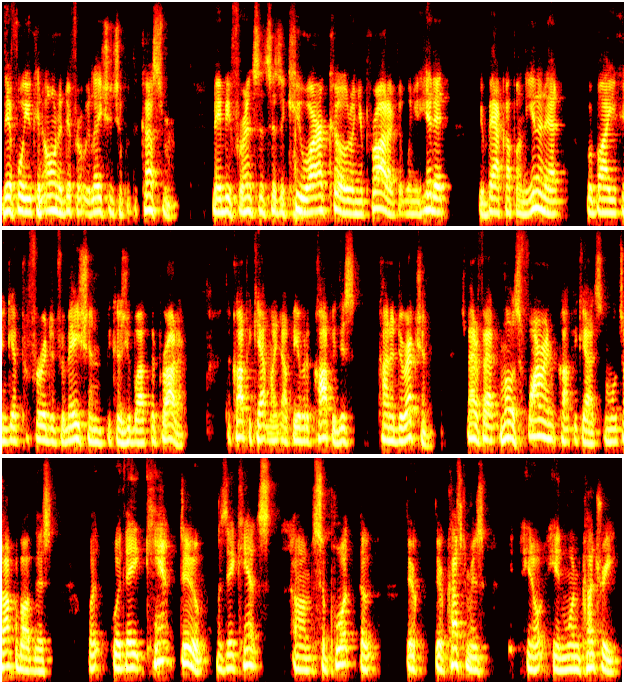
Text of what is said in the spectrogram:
therefore you can own a different relationship with the customer. Maybe, for instance, there's a QR code on your product that when you hit it, you're back up on the internet, whereby you can get preferred information because you bought the product. The copycat might not be able to copy this kind of direction. Matter of fact, most foreign copycats, and we'll talk about this, what, what they can't do is they can't um, support the, their, their customers, you know, in one country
